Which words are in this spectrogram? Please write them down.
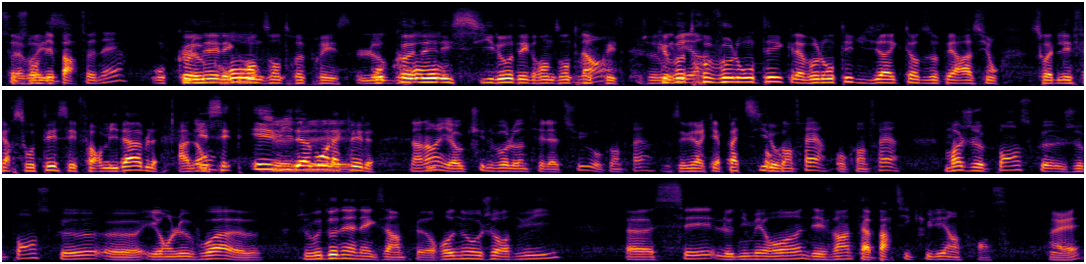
ce sont Fabrice. des partenaires. on connaît les gros- grandes entreprises. le on gros- connaît les silos des grandes entreprises. que votre dire- volonté, que la volonté du directeur des opérations soit de les faire sauter, c'est formidable. Ah non, et c'est évidemment la clé. de- Non, non, il n'y a aucune volonté là-dessus, au contraire. Ça veut dire qu'il n'y a pas de Au silo. contraire, au contraire. Moi, je pense que, je pense que euh, et on le voit, euh, je vais vous donner un exemple. Renault aujourd'hui, euh, c'est le numéro un des ventes à particuliers en France. Ouais.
